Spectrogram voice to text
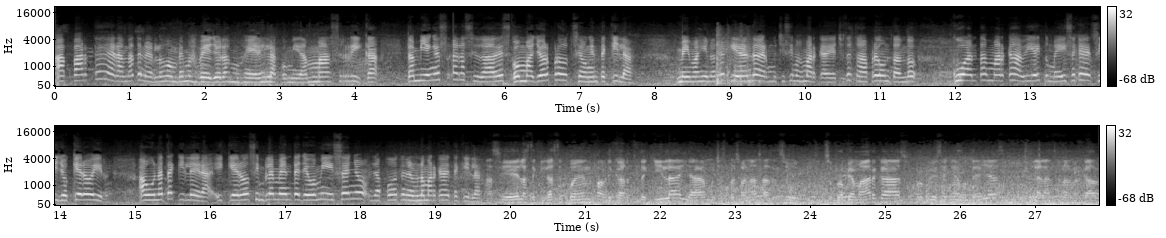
Aparte de Aranda tener los hombres más bellos, las mujeres, la comida más rica, también es de las ciudades con mayor producción en tequila. Me imagino que aquí deben de haber muchísimas marcas. De hecho, te estaba preguntando cuántas marcas había y tú me dices que si yo quiero ir a una tequilera y quiero simplemente llevo mi diseño, ya puedo tener una marca de tequila. Así es, las tequilas te pueden fabricar tu tequila, ya muchas personas hacen su, su propia marca, su propio diseño de botellas y la lanzan al mercado.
